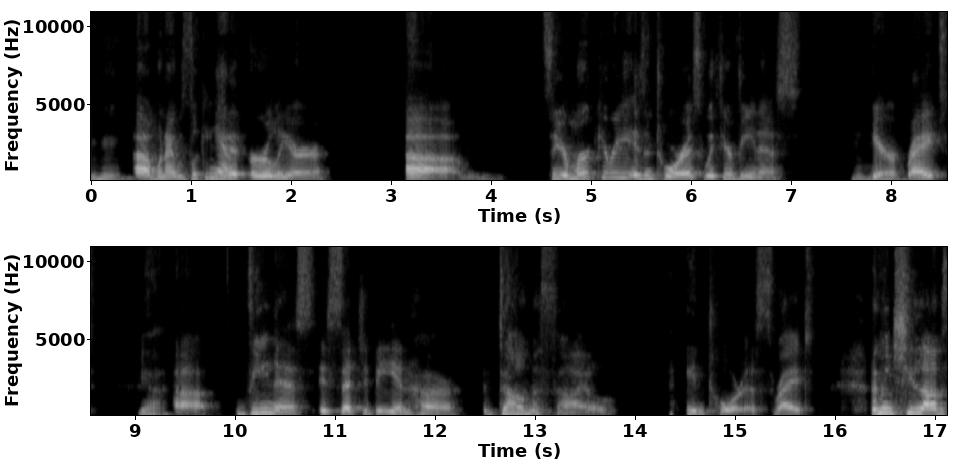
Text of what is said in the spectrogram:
Mhm. um, when I was looking at it earlier, um, so your Mercury is in Taurus with your Venus here, Mhm. right? Yeah. uh, Venus is said to be in her domicile in Taurus, right? That means she loves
